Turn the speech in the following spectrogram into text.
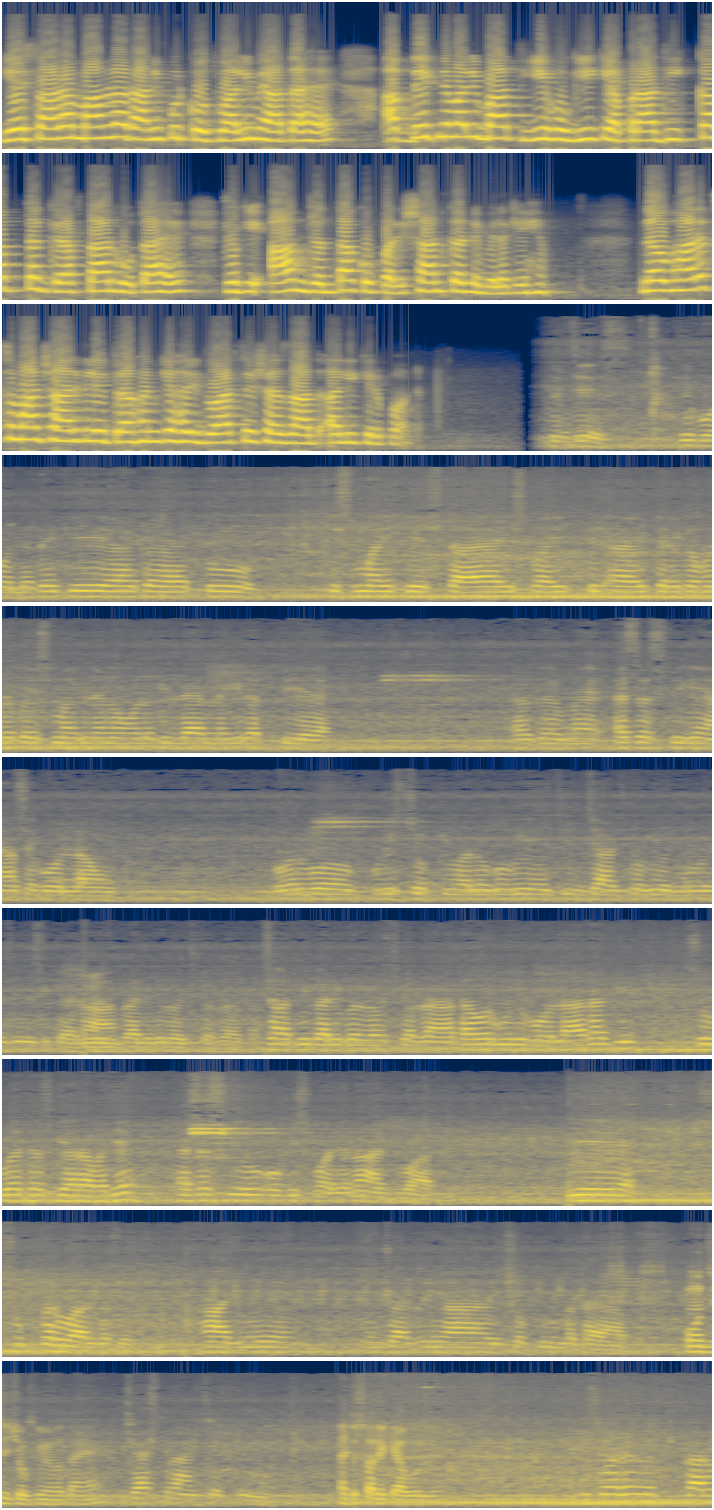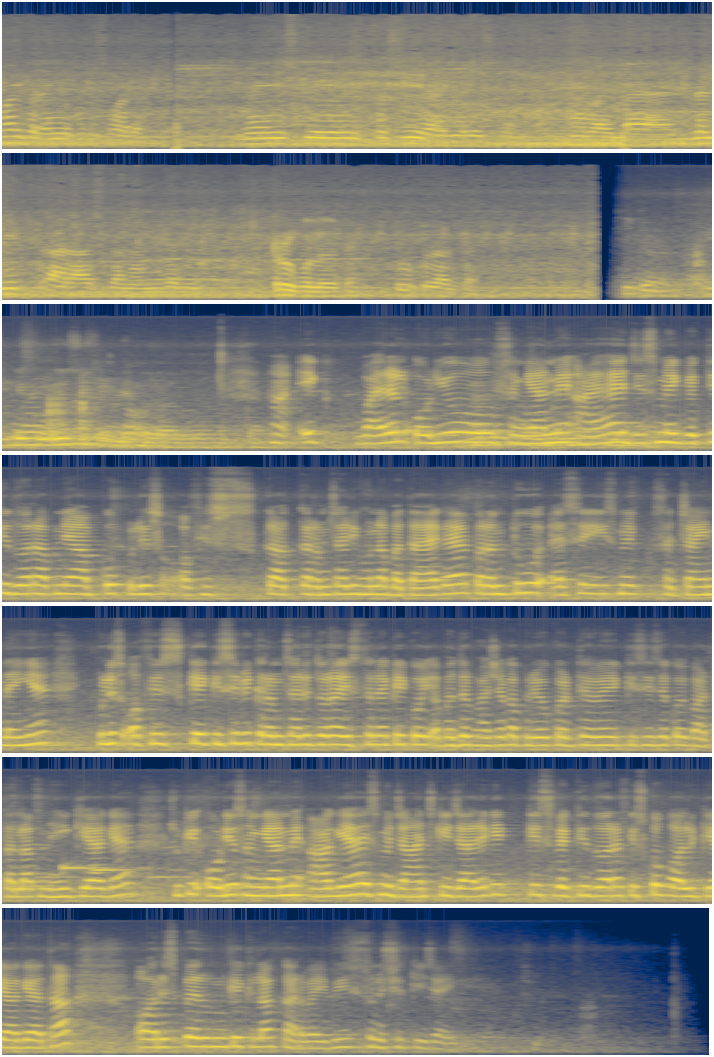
ये सारा मामला रानीपुर कोतवाली में आता है। अब देखने वाली बात यह होगी कि अपराधी कब तक गिरफ़्तार होता है, जो कि आम जनता को परेशान करने में लगे हैं। नवभारत समाचार के लिए उत्तराखंड के हरिद्वार से शहजाद अली की रिपोर्ट। ये बोल रहे थे कि तू इस माइक बेचता है, इस माइक तेरे कमरे पे इस माइक लेने वालों की लाइन लगी रहती है। अगर मैं एसएसपी के यहाँ से बोल रहा हूँ और वो पुलिस चौकी वालों को भी इंचार्ज को भी वैसे वैसे कह रहा हाँ। गाली गलौज कर रहा था। साथ भी गाली गलौज कर रहा था और मुझे बोल रहा था कि सुबह दस ग्यारह बजे एसएसपी ऑफ़िस पर आ जाना हरिद्वार। ये शुक्रवार का हाँ जी मैं इंचार्ज यहाँ चौकी में बताया आप कौन सी चौकी में है गैस प्लांट चौकी में। अच्छा वाले क्या बोल रहे हैं? पुलिस वाले कार्रवाई करेंगे पुलिस वाले। मैं इसकी तस्वीर है मेरे इसमें मोबाइल ललित आ रहा उसका नाम ललित। ट्रू कॉलर पे टू कलर का हाँ एक वायरल ऑडियो संज्ञान में आया है जिसमें एक व्यक्ति द्वारा अपने आप को पुलिस ऑफ़िस का कर्मचारी होना बताया गया है परंतु ऐसे इसमें सच्चाई नहीं है। पुलिस ऑफ़िस के किसी भी कर्मचारी द्वारा इस तरह के कोई अभद्र भाषा का प्रयोग करते हुए किसी से कोई वार्तालाप नहीं किया गया है। चूँकि ऑडियो संज्ञान में आ गया है इसमें जाँच की जा रही है कि किस व्यक्ति द्वारा किसको कॉल किया गया था और इस पर उनके खिलाफ कार्रवाई भी सुनिश्चित की जाएगी।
